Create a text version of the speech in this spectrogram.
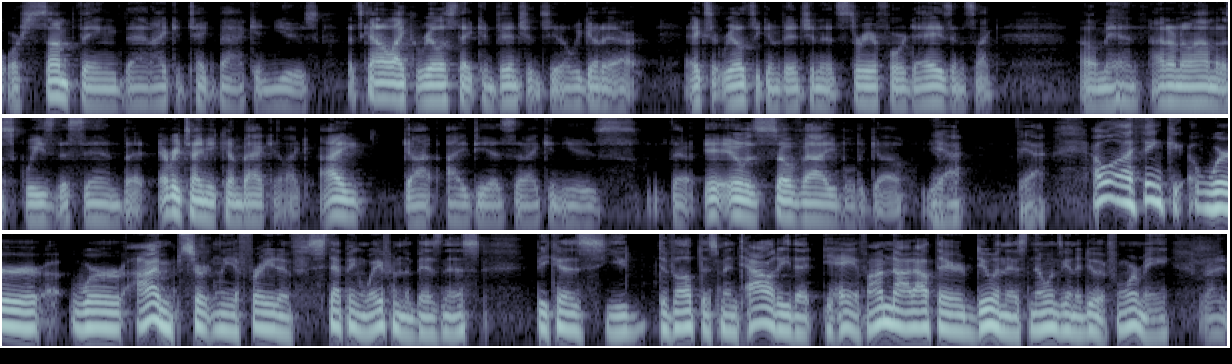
or something that i could take back and use it's kind of like real estate conventions you know we go to our exit realty convention and it's three or four days and it's like oh man, I don't know how I'm going to squeeze this in. But every time you come back, you're like, I got ideas that I can use. That it, it was so valuable to go. Yeah. know? Yeah. Well, I think we're we're I'm certainly afraid of stepping away from the business because you develop this mentality that hey, if I'm not out there doing this, no one's going to do it for me. Right.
